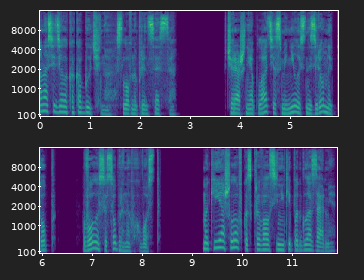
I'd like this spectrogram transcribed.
Она сидела как обычно, словно принцесса. Вчерашнее платье сменилось на зеленый топ, волосы собраны в хвост. Макияж ловко скрывал синяки под глазами.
